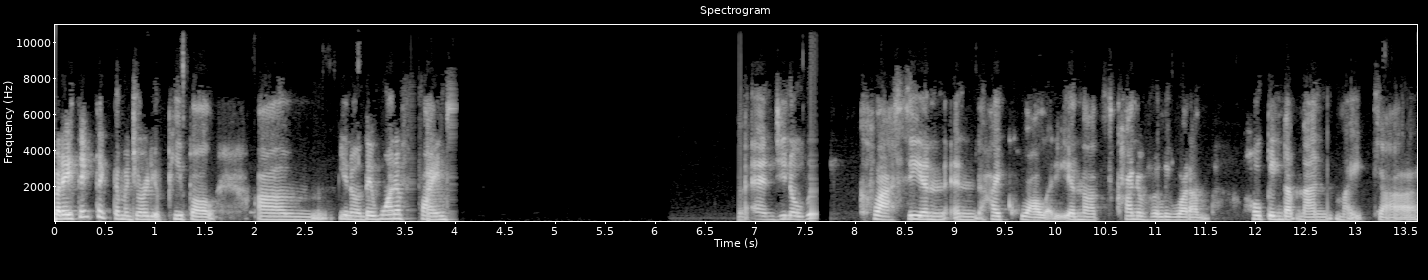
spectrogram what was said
But i think like the majority of people um you know they want to find and you know classy and, and high quality. And that's kind of really what I'm hoping that men might uh,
